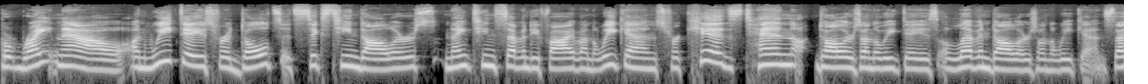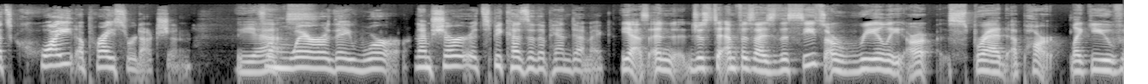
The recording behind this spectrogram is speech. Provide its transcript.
But right now, on weekdays for adults, it's $16, $19.75 on the weekends. For kids, $10 on the weekdays, $11 on the weekends. That's quite a price reduction yes. from where they were. And I'm sure it's because of the pandemic. Yes, and just to emphasize the seats are really are spread apart. Like you've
